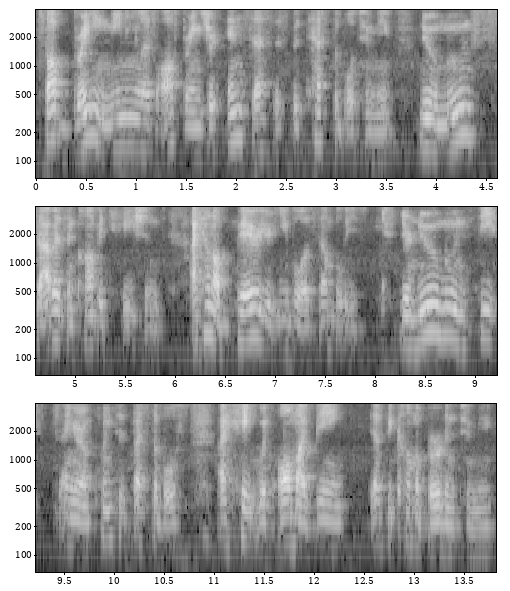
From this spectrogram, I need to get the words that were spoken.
Stop bringing meaningless offerings. Your incest is detestable to me. New moons, Sabbaths, and convocations. I cannot bear your evil assemblies. Your new moon feasts and your appointed festivals I hate with all my being. They have become a burden to me.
